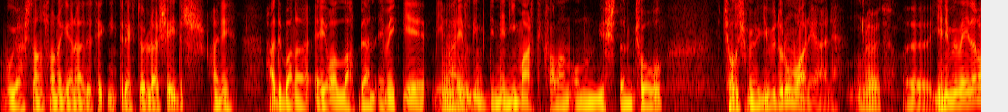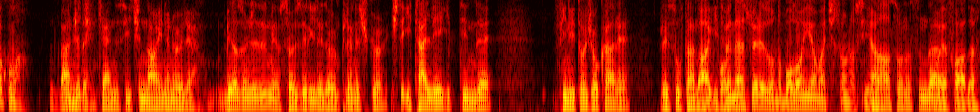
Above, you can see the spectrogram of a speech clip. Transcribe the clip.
bu yaştan sonra genelde teknik direktörler şeydir hani hadi bana eyvallah ben emekliye bir ayrılayım dinleneyim artık falan onun yaşıtlarının çoğu çalışmıyor gibi bir durum var yani. Evet. Ee, yeni bir meydan okuma. Bence Onun de için. kendisi için de aynen öyle. Biraz önce dedim ya sözleriyle de ön plana çıkıyor. İşte İtalya'ya gittiğinde finito giocare resultante Daha gitmeden importante. söyledi onu Bologna maçı sonrası ya. Daha sonrasında UEFA'da.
